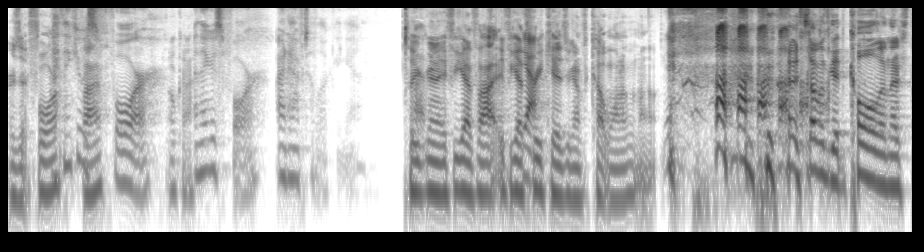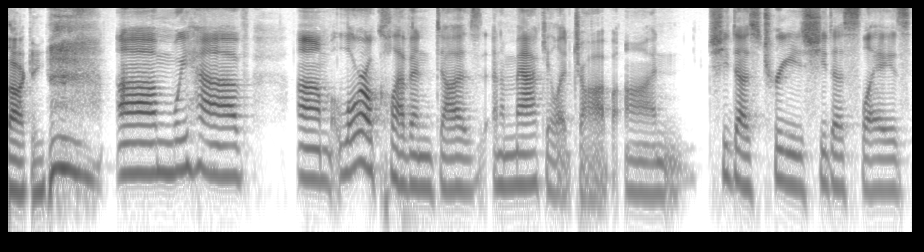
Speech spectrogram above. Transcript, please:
Or is it four? I think it was five? four. Okay. I think it was four. I'd have to look again. So you're gonna if you got five if you got Yeah. three kids, you're gonna have to cut one of them out. Someone's getting coal in their stocking. Um, we have um, Laurel Clevin does an immaculate job on. She does trees. She does sleighs,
